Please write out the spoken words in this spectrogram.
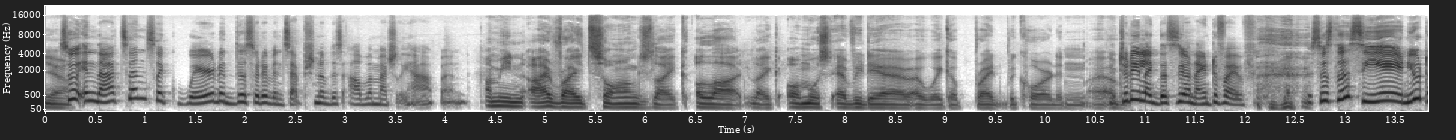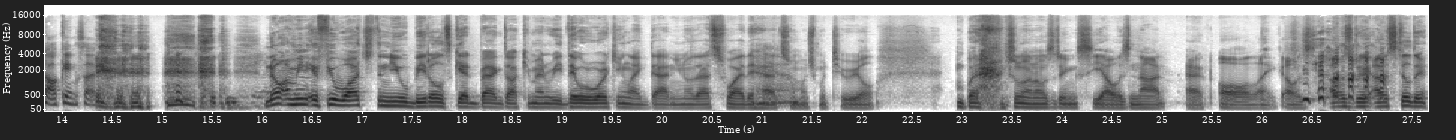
Yeah. So in that sense, like where did the sort of inception of this album actually happen? I mean, I write songs like a lot. Like almost every day, I, I wake up, write, record, and I, Literally, like this is your nine to five. this is the CA and you talking, sir. no, I mean, if you watch the new Beatles Get Back documentary, they were working like that. You know, that's why they had so much material. But actually, when I was doing C, I was not at all like I was. I was doing. I was still doing.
